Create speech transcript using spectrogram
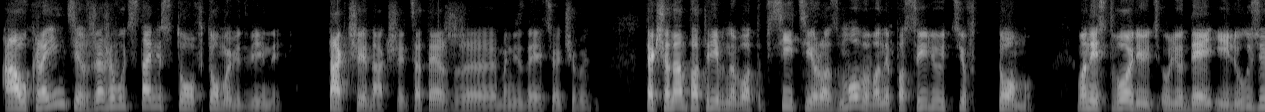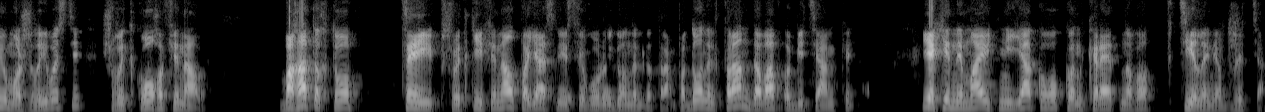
А українці вже живуть в стані сто втоми від війни, так чи інакше, це теж е, мені здається очевидно. Так що нам потрібно, от всі ці розмови вони посилюють цю втому. Вони створюють у людей ілюзію можливості швидкого фіналу. Багато хто цей швидкий фінал пояснює з фігурою Дональда Трампа. Дональд Трамп давав обіцянки, які не мають ніякого конкретного втілення в життя.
